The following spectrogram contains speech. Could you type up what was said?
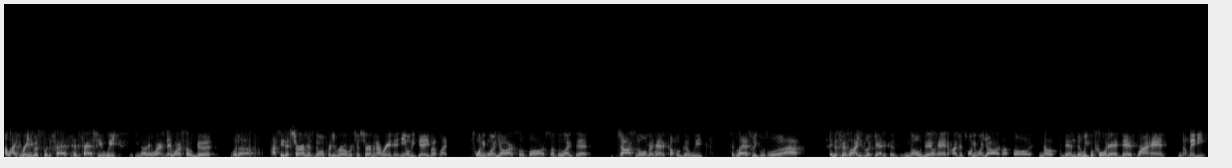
I like Revis, but the past, his past few weeks, you know, they weren't they weren't so good. But uh, I see that Sherman's doing pretty well. Richard Sherman, I read that he only gave up like 21 yards so far, or something like that. Josh Norman had a couple good weeks. His last week was well. I, it depends on how you look at it, because you know Odell had 121 yards. I saw it. You know, then the week before that, Dez Bryant had you know maybe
